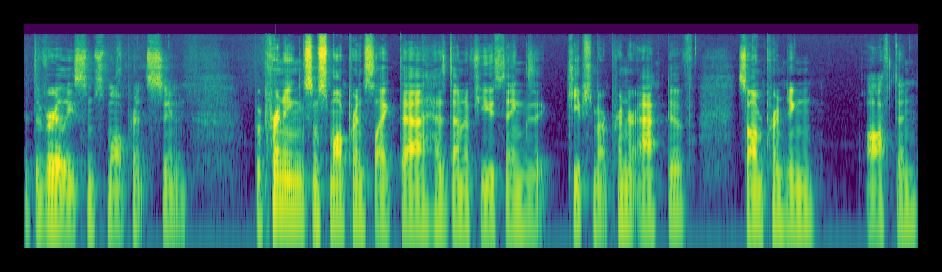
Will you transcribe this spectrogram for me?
at the very least, some small prints soon. But printing some small prints like that has done a few things. It keeps my printer active, so I'm printing often,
